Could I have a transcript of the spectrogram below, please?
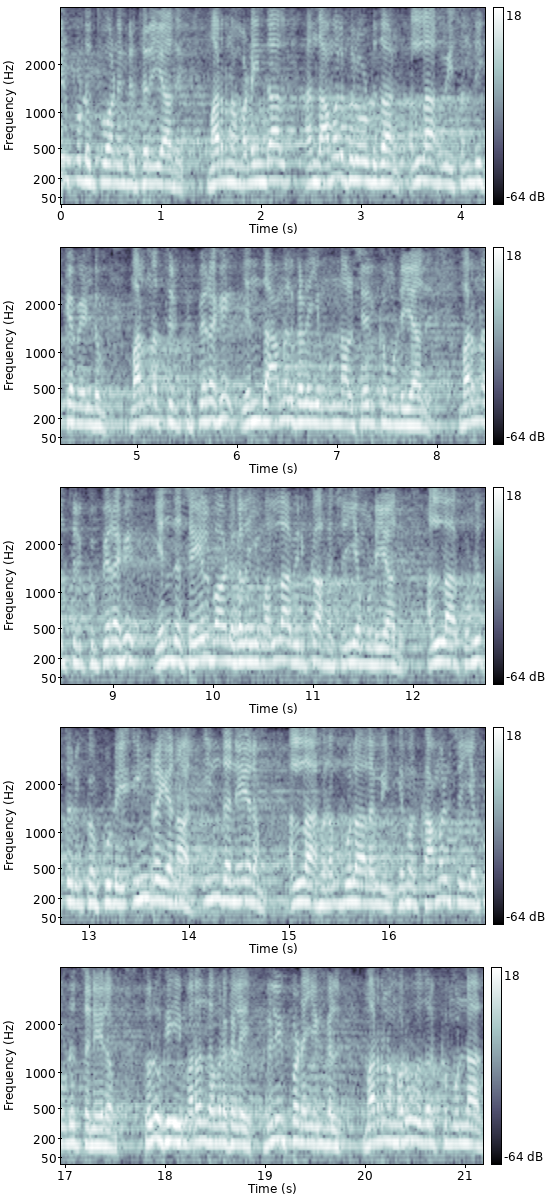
ஏற்படுத்துவான் என்று தெரியாது. மரணம் அடைந்தால் அந்த அமல்களோடு தான் அல்லாஹுவை சந்திக்க வேண்டும். மரணத்திற்கு பிறகு எந்த அமல்களையும் முன்னால் சேர்க்க முடியாது. மரணத்திற்கு பிறகு எந்த செயல்பாடுகளையும் அல்லாவிற்காக செய்ய முடியாது. அல்லாஹ் கொடுத்திருக்கக்கூடிய இன்றைய நாள் இந்த நேரம் அல்லாஹ் ரப்புல் ஆலமின் எமக்கு அமல் செய்ய கொடுத்த நேரம். தொழுகையை மறந்தவர்களை விழிப்படையுங்கள். மரணம் வருவதற்கு முன்னால்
